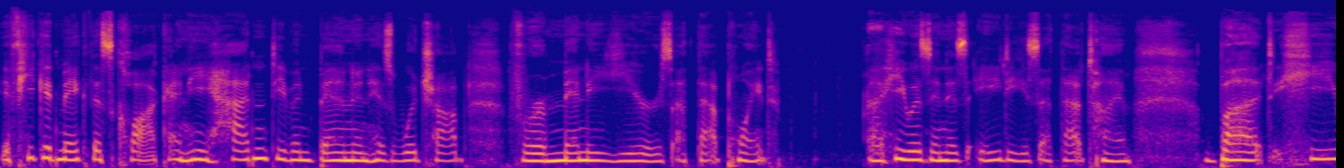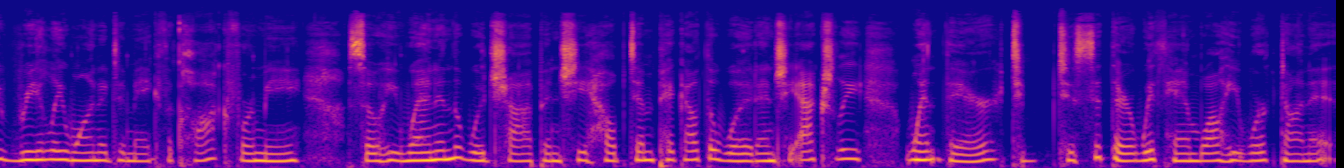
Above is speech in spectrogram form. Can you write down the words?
if he could make this clock, and he hadn't even been in his wood shop for many years at that point. Uh, he was in his 80s at that time, but he really wanted to make the clock for me. So he went in the wood shop and she helped him pick out the wood. And she actually went there to, to sit there with him while he worked on it.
